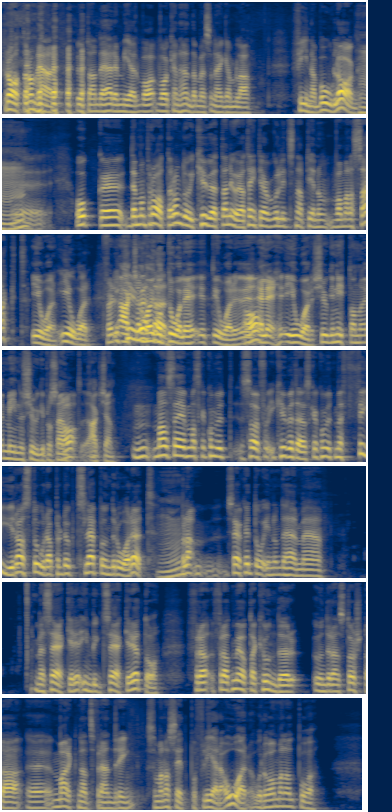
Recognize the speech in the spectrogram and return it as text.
pratar om här. utan det här är mer vad, vad kan hända med sådana här gamla fina bolag. Mm. Och eh, det man pratar om då i Q1 i år, jag tänkte jag går lite snabbt igenom vad man har sagt I år. i år. För I aktien har ju Q1 gått dåligt i år. Ja. Eller i år. 2019 är minus 20 procent Ja. aktien. Mm, Man säger man ska komma ut, så i Q1 där, ska komma ut med fyra stora produktsläpp under året. Mm. Bland, särskilt då inom det här med, med säkerhet, inbyggd säkerhet då. För att, för att möta kunder under den största eh, marknadsförändring som man har sett på flera år. Och då har man hållit på,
